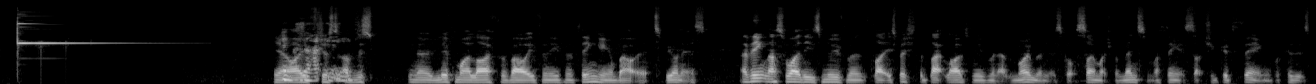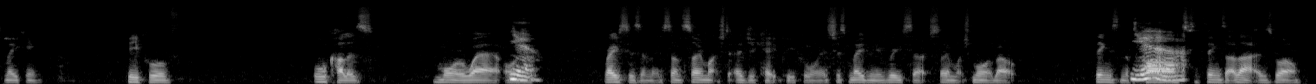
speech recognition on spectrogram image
You know, exactly. I've just I've just you know lived my life without even even thinking about it. To be honest, I think that's why these movements, like especially the Black Lives Movement at the moment, it's got so much momentum. I think it's such a good thing because it's making people of all colours more aware of yeah. racism. It's done so much to educate people, and it's just made me research so much more about things in the yeah. past and things like that as well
